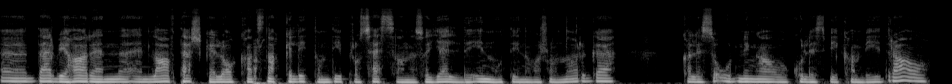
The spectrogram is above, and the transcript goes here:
eh, der vi har en, en lav terskel og kan snakke litt om de prosessene som gjelder inn mot Innovasjon Norge, hvilke ordninger og hvordan vi kan bidra, og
